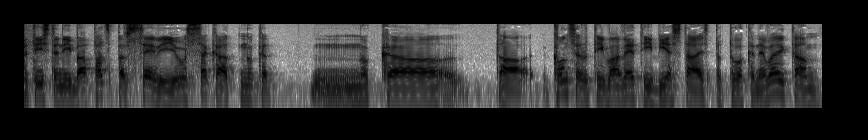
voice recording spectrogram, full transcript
Bet īstenībā pats par sevi jūs sakāt, nu, ka, nu, ka tā konservatīvā vērtība iestājas par to, ka nevajag tām.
